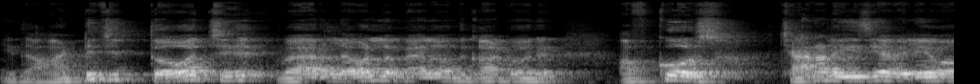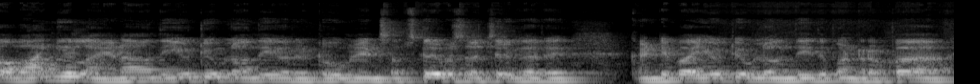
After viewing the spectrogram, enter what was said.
இதை அடிச்சு துவைச்சு வேறு லெவலில் மேலே வந்து காட்டுவார். அஃப்கோர்ஸ் சேனலை ஈஸியாக வெளியே வா- வாங்கிடலாம். ஏன்னா வந்து யூடியூப்ல வந்து இவர் டூ மில்லியன் சப்ஸ்கிரைபர்ஸ் வச்சிருக்காரு. கண்டிப்பாக யூடியூப்ல வந்து இது பண்ணுறப்ப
